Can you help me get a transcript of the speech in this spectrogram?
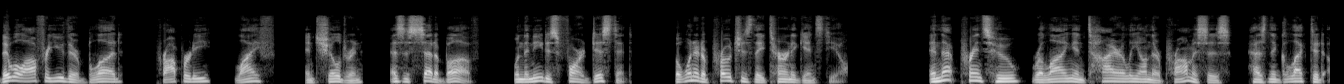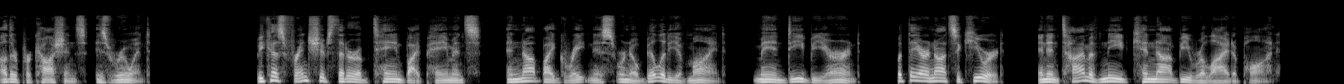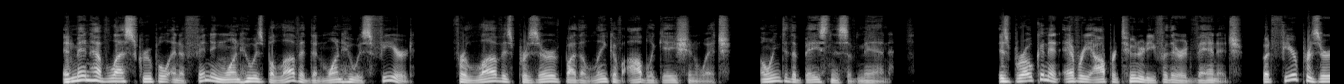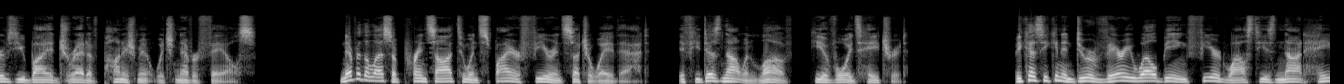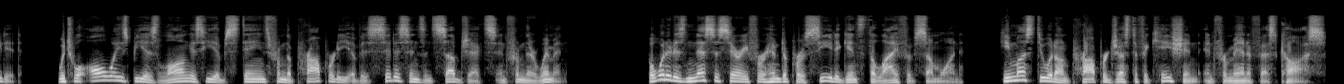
They will offer you their blood, property, life, and children, as is said above, when the need is far distant, but when it approaches they turn against you. And that prince who, relying entirely on their promises, has neglected other precautions is ruined. Because friendships that are obtained by payments, and not by greatness or nobility of mind, may indeed be earned, but they are not secured, and in time of need cannot be relied upon. And men have less scruple in offending one who is beloved than one who is feared, for love is preserved by the link of obligation which, owing to the baseness of men, is broken at every opportunity for their advantage, but fear preserves you by a dread of punishment which never fails. Nevertheless, a prince ought to inspire fear in such a way that, if he does not win love, he avoids hatred. Because he can endure very well being feared whilst he is not hated, which will always be as long as he abstains from the property of his citizens and subjects and from their women. But when it is necessary for him to proceed against the life of someone, he must do it on proper justification and for manifest cause.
